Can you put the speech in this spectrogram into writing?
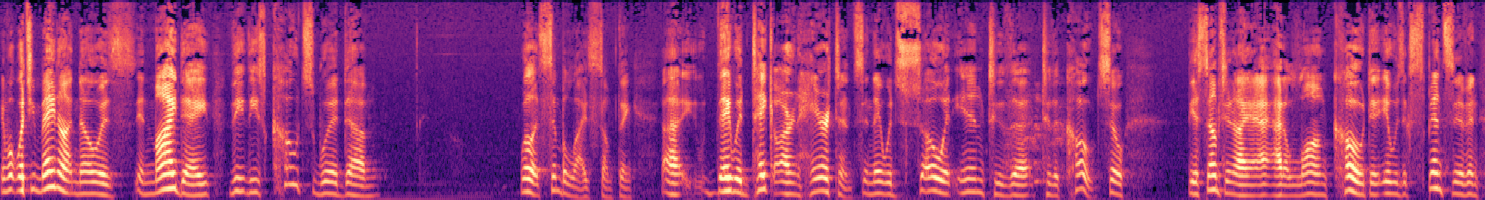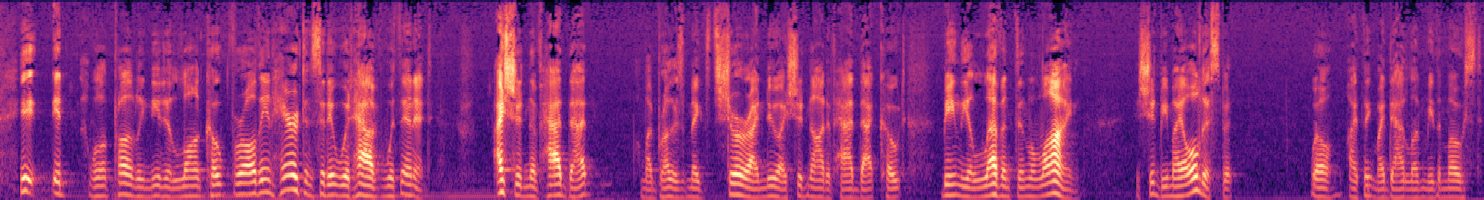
And what, what you may not know is, in my day, the, these coats would, um, well, it symbolized something. Uh, they would take our inheritance and they would sew it into the to the coat. So the assumption I, I had a long coat, it, it was expensive, and it, it well, it probably needed a long coat for all the inheritance that it would have within it. I shouldn't have had that. My brothers made sure I knew I should not have had that coat, being the 11th in the line. It should be my oldest, but, well, I think my dad loved me the most.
